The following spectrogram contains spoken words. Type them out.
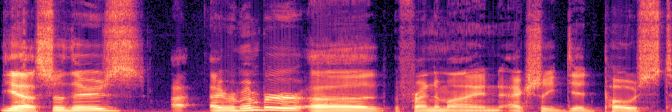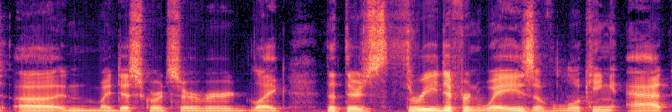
Yeah. So there's. I, I remember uh, a friend of mine actually did post uh, in my Discord server like that. There's three different ways of looking at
